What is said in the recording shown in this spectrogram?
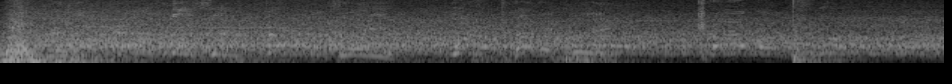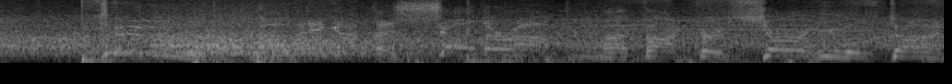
And this emphatically. What a pedigree. Cover. Two. Oh, and he got the shoulder up. I thought for sure he was done.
